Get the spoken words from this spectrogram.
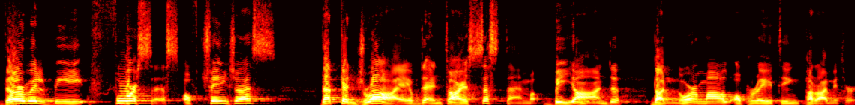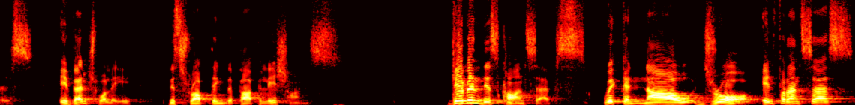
there will be forces of changes that can drive the entire system beyond the normal operating parameters, eventually disrupting the populations. Given these concepts, we can now draw inferences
